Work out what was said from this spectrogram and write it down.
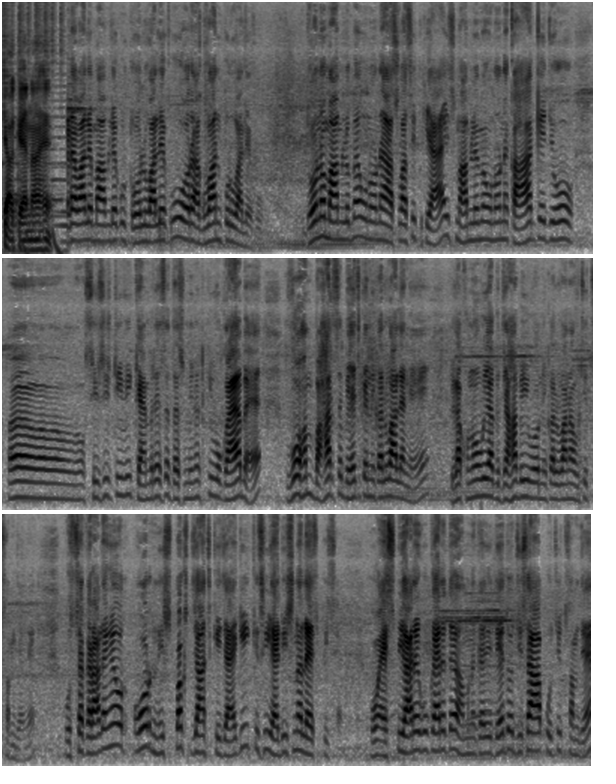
क्या कहना है। वाले मामले को टोल वाले को और अगवानपुर वाले को। दोनों मामलों में उन्होंने आश्वासित किया है। इस मामले में उन्होंने कहा कि जो सीसीटीवी कैमरे से 10 मिनट की वो गायब है वो हम बाहर से भेज के निकलवा लेंगे। लखनऊ या जहाँ भी वो निकलवाना उचित समझेंगे उससे करा देंगे और और निष्पक्ष जाँच की जाएगी किसी एडिशनल एसपी से। वो एस पी आर ए को कह रहे थे हमने कह दे दो जिसे आप उचित समझें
